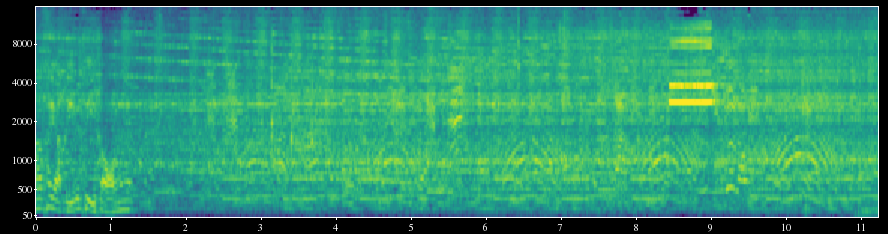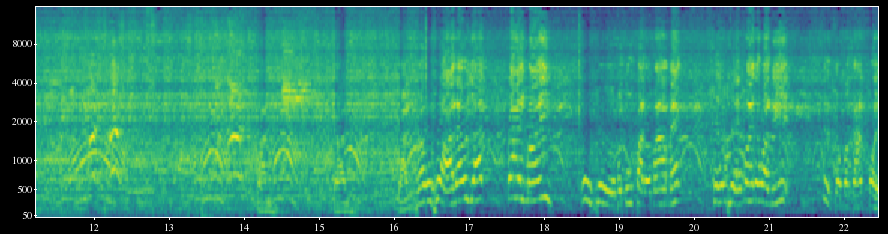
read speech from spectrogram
ครับขยับหนีเป็นสี่สองนะฮะยิ เข้าขวาแล้วยัดได้ไหมโอ้โหประตูปัดออกมาแม็กโดนโผล่มาจังหวะนี้กรรมการปล่อย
